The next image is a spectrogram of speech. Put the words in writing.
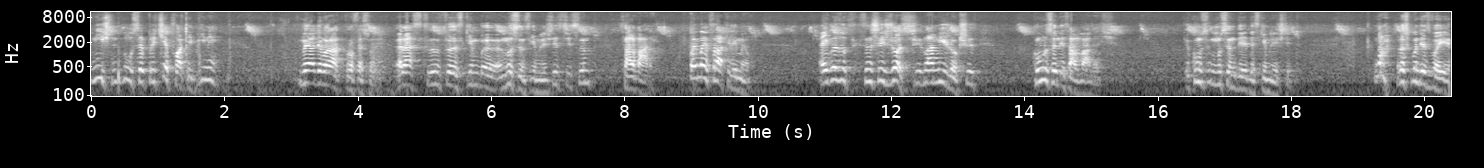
nici nu se pricep foarte bine, nu e adevărat profesori. Ăla sunt schimb, nu sunt schimb liniștiți, ci sunt salvare. Păi măi, fratele meu, ai văzut, sunt și jos, și la mijloc, și cum nu sunt de salvare aici? Cum nu sunt de, de schimb liniștit? Da, răspundeți voi,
